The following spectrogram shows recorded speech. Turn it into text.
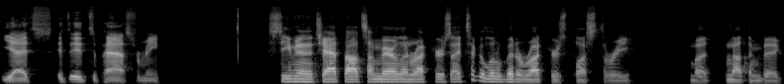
yeah, it's it's it's a pass for me. Steven in the chat thoughts on Maryland Rutgers. I took a little bit of Rutgers plus three but nothing big.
